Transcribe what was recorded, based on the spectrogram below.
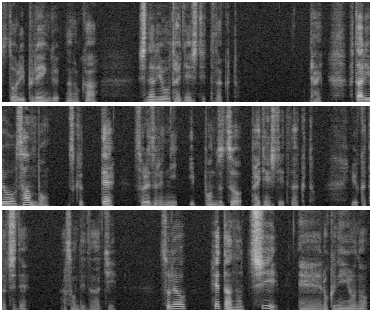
ストーリープレイングなのかシナリオを体験していただくと、はい、2人を3本作ってそれぞれに1本ずつを体験していただくと。いう形で遊んでいただきそれを経た後、えー6人用の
